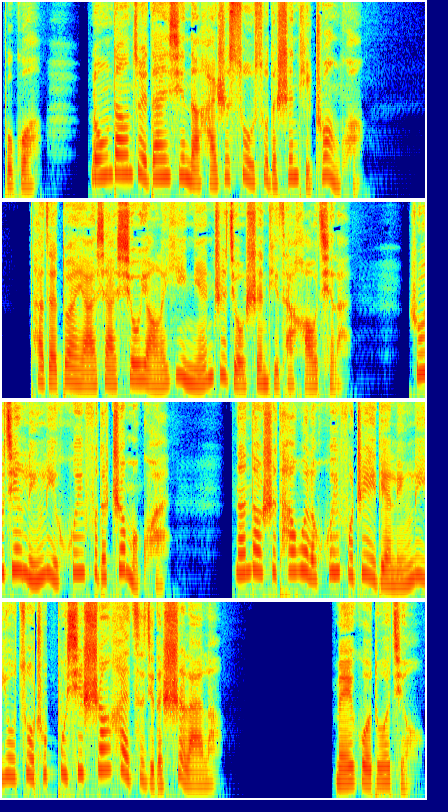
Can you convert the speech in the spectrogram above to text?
不过。龙当最担心的还是素素的身体状况，他在断崖下休养了一年之久，身体才好起来。如今灵力恢复的这么快，难道是他为了恢复这一点灵力，又做出不惜伤害自己的事来了？没过多久，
